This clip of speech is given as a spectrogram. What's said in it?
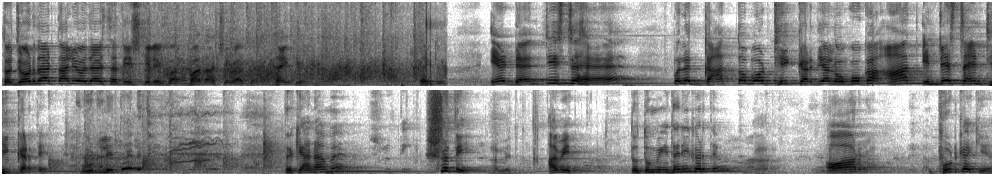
तो जोरदार ताली हो जाए सतीश के लिए एक बार बहुत आशीर्वाद थैंक यू थैंक यू ये डेंटिस्ट है बोले दांत तो बहुत ठीक कर दिया लोगों का आंत इंटेस्टाइन ठीक करते। फ़ूड लेते हैं तो क्या नाम है? श्रुति। श्रुति। अमित। अमित। तो तुम इधर ही करते हो? और फ़ूड का किया?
